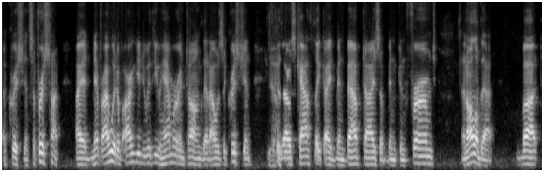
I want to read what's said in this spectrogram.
a Christian. It's the first time. I had never, I would have argued with you hammer and tong that I was a Christian yeah. because I was Catholic. I'd been baptized, I've been confirmed, and all of that. But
